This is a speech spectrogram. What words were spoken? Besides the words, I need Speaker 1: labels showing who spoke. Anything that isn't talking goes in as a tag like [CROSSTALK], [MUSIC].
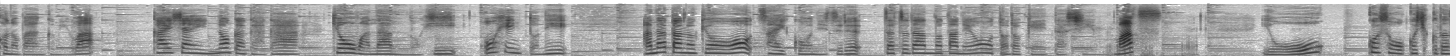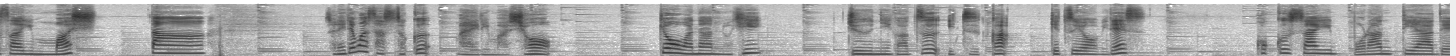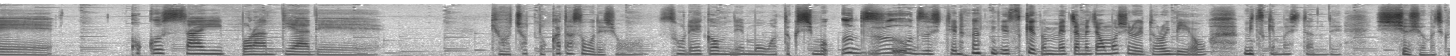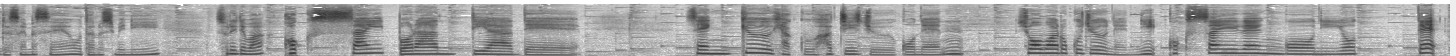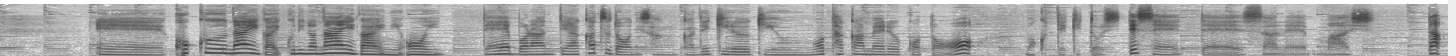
Speaker 1: この番組は会社員のガガが今日は何の日をヒントにあなたの今日を最高にする雑談の種をお届けいたします。ようこそお越しくださいました。それでは早速参りましょう。今日は何の日 ?12 月5日月曜日です。国際ボランティアデー。国際ボランティアデー。今日ちょっと硬そうでしょ？それがねもう私もうずうずしてるんですけどめちゃめちゃ面白いトリビアを見つけましたので少々お待ちくださいませ。お楽しみに。それでは国際ボランティアデー。1985年昭和60年に国際連合によって、えー、国内外国の内外においてボランティア活動に参加できる機運を高めることを目的として制定されました。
